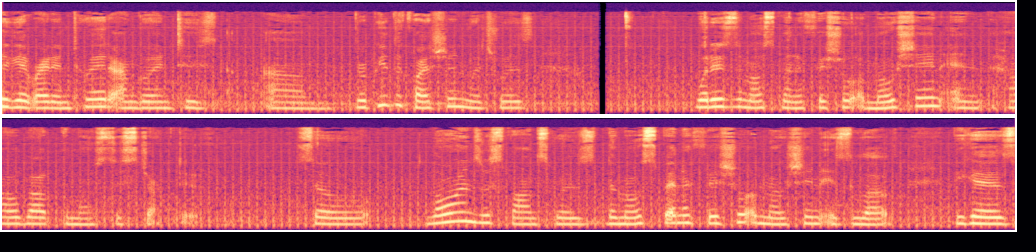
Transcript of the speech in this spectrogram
to get right into it, I'm going to um, repeat the question, which was, "What is the most beneficial emotion, and how about the most destructive?" So Lauren's response was, "The most beneficial emotion is love, because."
